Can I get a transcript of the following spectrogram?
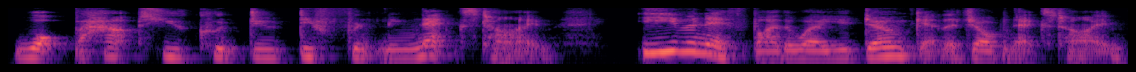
what perhaps you could do differently next time. Even if, by the way, you don't get the job next time,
